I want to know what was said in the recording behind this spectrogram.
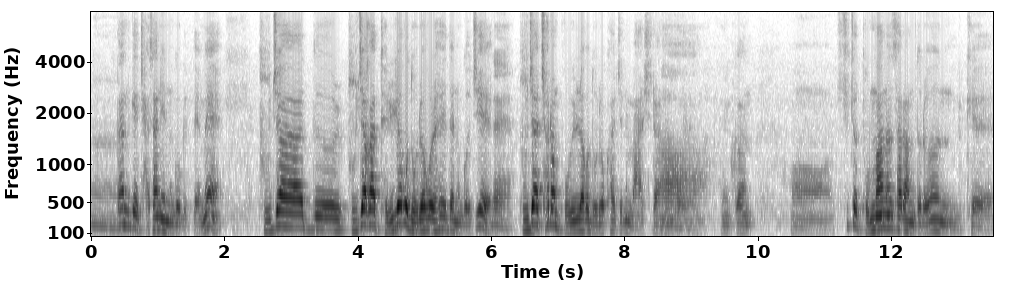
음. 딴게 자산이 있는 거기 때문에 부자들 부자가 되려고 노력을 해야 되는 거지 네. 부자처럼 보이려고 노력하지는 마시라는 아. 거예요. 그러니까 어 실제 돈 많은 사람들은 이렇게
